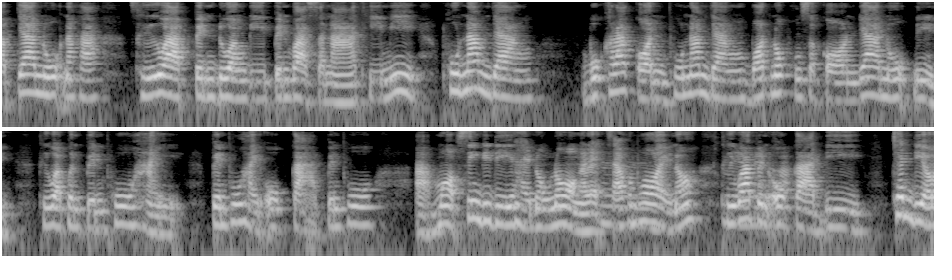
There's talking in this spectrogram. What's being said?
กับย่านุนะคะ ถือว่าเป็นดวงดีเป็นวาสนาที่มีผู้นำอย่างบุคลากรผู้นำอย่างบอสนกพงศกรย่านุนี่ ถือว่าเพิ่นเป็นผู้ให้เป็นผู้ให้โอกาสเป็นผู้อ่า มอบสิ่งดีๆ ให้น้องๆอะแหละสาวคำพ่อยเนาะถือว่าเป็นโอกาสดี เช่นเดียว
